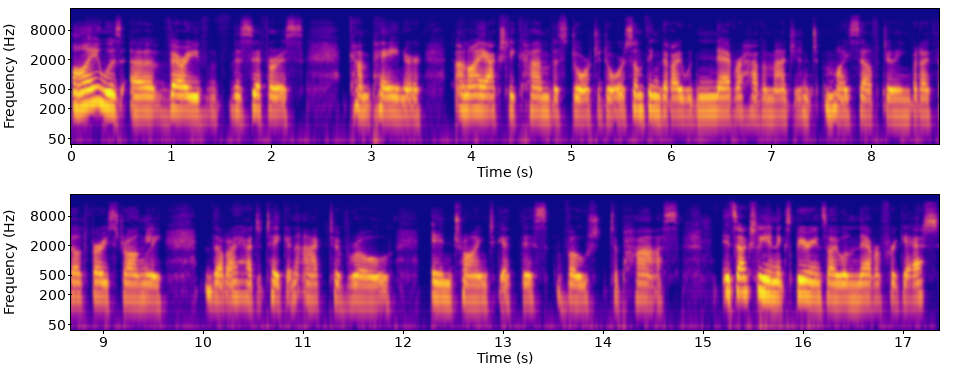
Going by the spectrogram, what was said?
I was a very vociferous campaigner and I actually canvassed door to door, something that I would never have imagined myself doing. But I felt very strongly that I had to take an active role in trying to get this vote to pass. It's actually an experience I will never forget.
